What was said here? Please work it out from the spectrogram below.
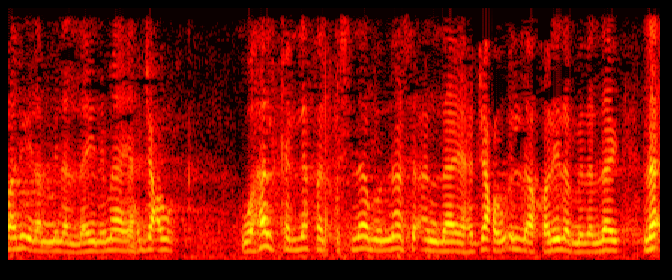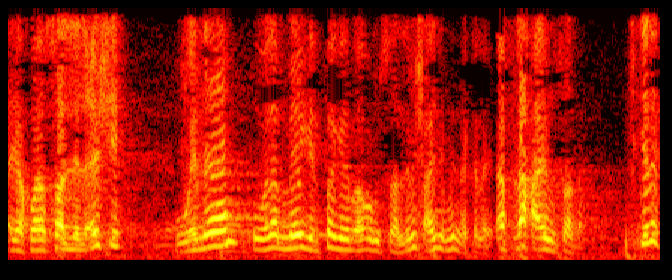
قليلا من الليل ما يهجعون. وهل كلف الإسلام الناس أن لا يهجعوا إلا قليلا من الليل؟ لا يا أخويا صلي العشي ونام ولما يجي الفجر يبقى قوم صلي. مش عايزين منك الليل. أفلح إن صدق. مش كده؟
